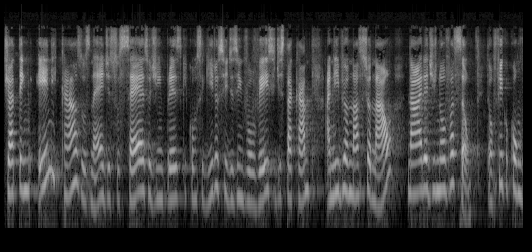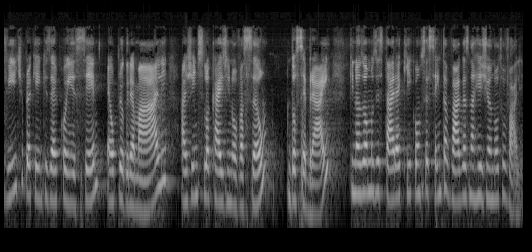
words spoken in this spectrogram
já tem N casos né, de sucesso de empresas que conseguiram se desenvolver e se destacar a nível nacional na área de inovação. Então, fica o convite para quem quiser conhecer, é o programa Ali, Agentes Locais de Inovação do SEBRAE, que nós vamos estar aqui com 60 vagas na região do Alto Vale.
